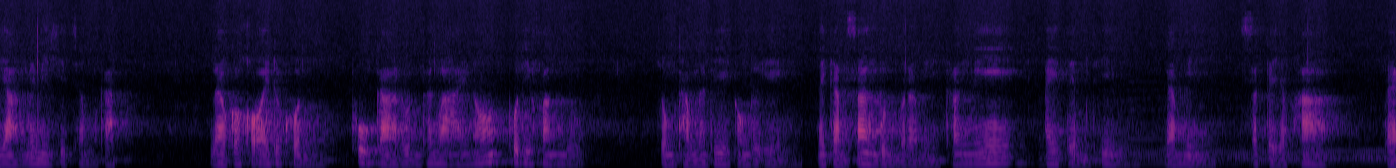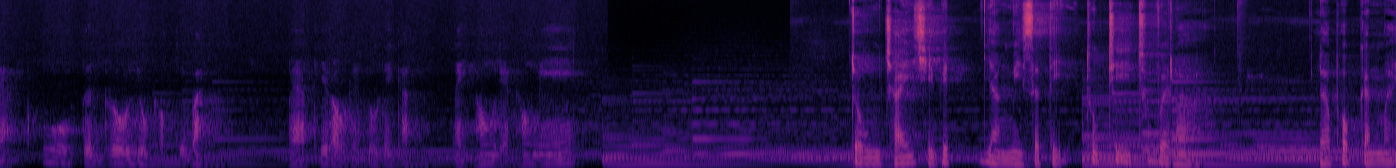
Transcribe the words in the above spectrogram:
อย่างไม่มีขีดจำกัด แล้วก็ขอให้ทุกคนผู้การุณทั้งหลายเนาะผู้ที่ฟังอยู่ จงทำหน้าที่ของตัวเอง ในการสร้างบุญบารมีครั้งนี้ให้เต็มที่และมีศักยภาพแบบผู้ตื่นรู้อยู่กับปัจจุบัน แบบที่เราเรียนรู้ด้วยกันในห้องเรียนห้องนี้ จงใช้ชีวิตอย่างมีสติทุกที่ทุกเวลา แล้วพบกันใหม่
